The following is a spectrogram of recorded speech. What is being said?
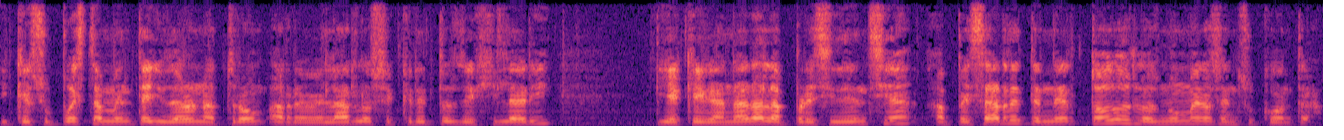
y que supuestamente ayudaron a Trump a revelar los secretos de Hillary y a que ganara la presidencia a pesar de tener todos los números en su contra,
